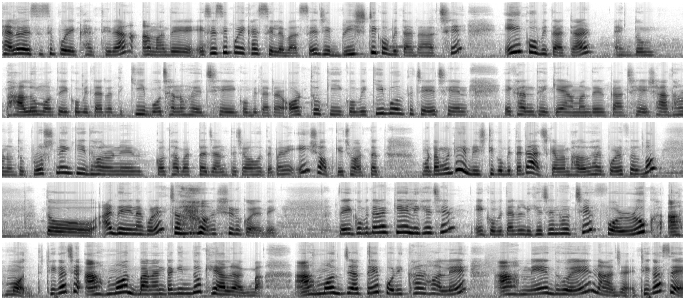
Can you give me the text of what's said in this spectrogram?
Hello SSC পরীক্ষার্থীরা। আমাদের SSC পরীক্ষার সিলেবাসে যে বৃষ্টি কবিতাটা আছে, এই কবিতাটার একদম ভালো মতো এই কবিতাটাতে কি বোঝানো হয়েছে, এই কবিতাটার অর্থ কি, কবি কি বলতে চেয়েছেন, এখান থেকে আমাদের কাছে সাধারণত প্রশ্নে কি ধরনের কথাবার্তা জানতে চাওয়া হতে পারে, এই সব কিছু অর্থাৎ মোটামুটি এই বৃষ্টি কবিতাটা আজকে আমরা ভালোভাবে পড়ে ফেলব। তো আর দেরি না করে চলো শুরু করে দেই। তো এই কবিতাটা কে লিখেছেন? এই কবিতাটা লিখেছেন হচ্ছে ফররুখ আহমদ, ঠিক আছে? আহমদ বানানটা কিন্তু খেয়াল রাখবা। আহমদ যাতে পরীক্ষার হলে আহমেদ হয়ে না যায়, ঠিক আছে?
